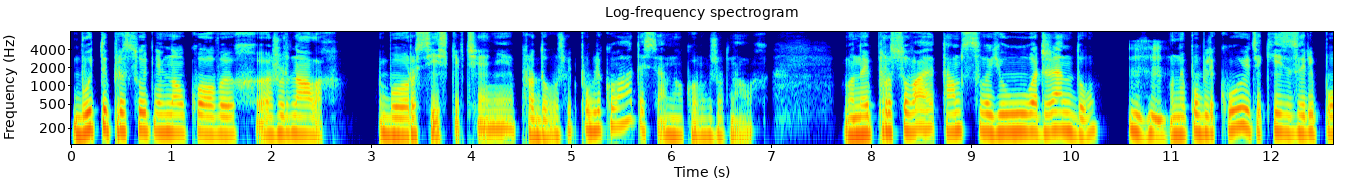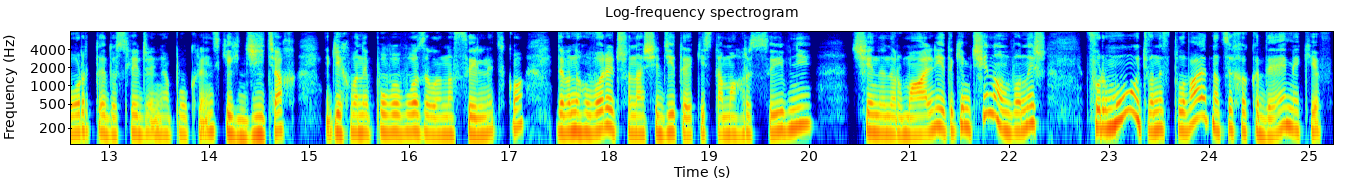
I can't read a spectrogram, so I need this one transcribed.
Будьте присутні в наукових е, журналах, бо російські вчені продовжують публікуватися в наукових журналах. Вони просувають там свою адженду. Угу. Вони публікують якісь репорти, дослідження по українських дітях, яких вони повивозили насильницько, де вони говорять, що наші діти якісь там агресивні чи ненормальні. І таким чином вони ж формують, вони впливають на цих академіків.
